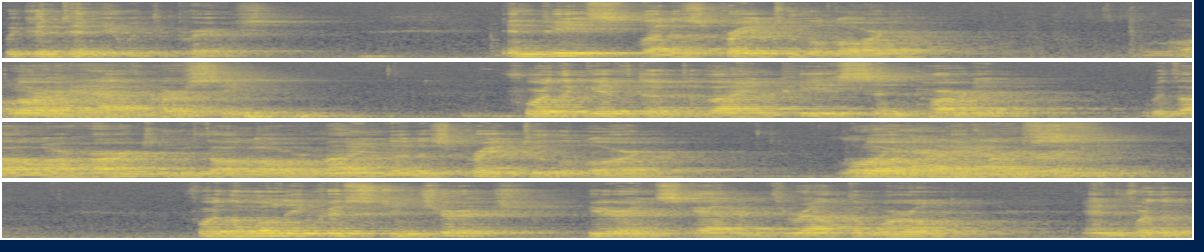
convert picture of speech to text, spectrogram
We continue with the prayers. In peace, let us pray to the Lord. Lord, have mercy. For the gift of divine peace and pardon, with all our heart and with all our mind, let us pray to the Lord. Lord, have mercy. For the Holy Christian Church, here and scattered throughout the world, and for the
